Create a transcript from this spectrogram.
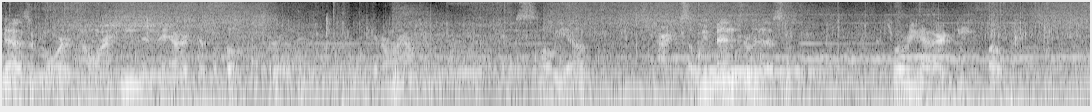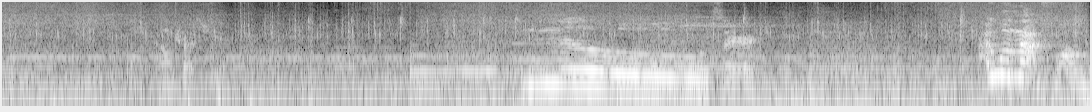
Guys are more annoying than they are difficult to get around. They just slow you up. Alright, so we've been through this. That's where we got our geek folk. I don't trust you. No, sir. I will not fall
